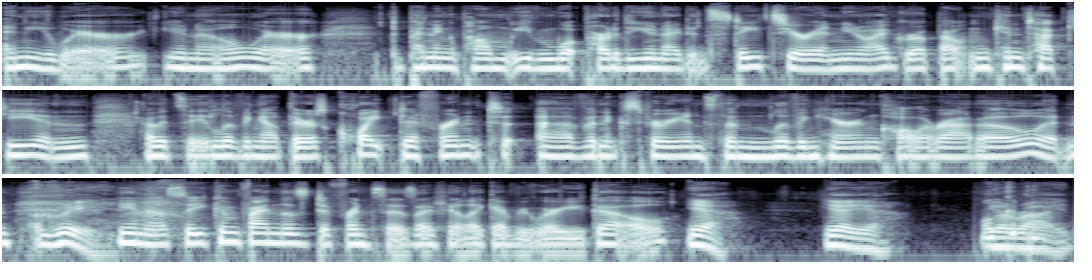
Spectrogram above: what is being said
anywhere, you know, where depending upon even what part of the United States you're in, you know, I grew up out in Kentucky and I would say living out there is quite different of an experience than living here in Colorado. And agree, you know, so you can find those differences, I feel like everywhere you go. Yeah. Yeah. Yeah. Well, You're right.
